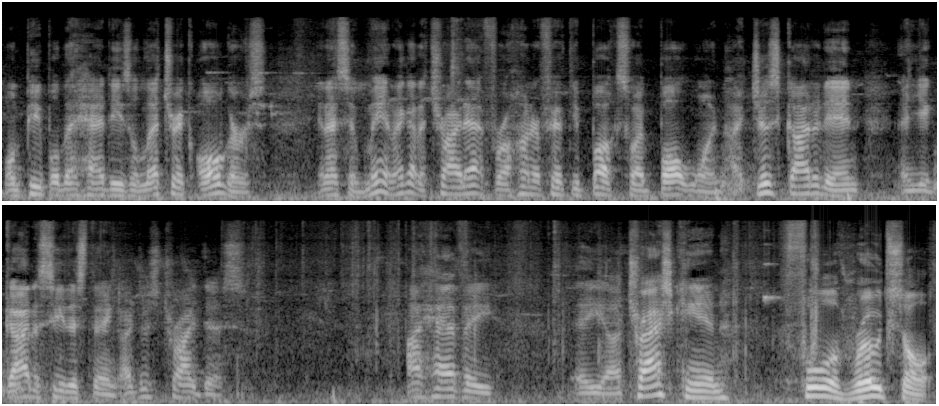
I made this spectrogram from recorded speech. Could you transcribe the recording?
on people that had these electric augers. And I said, man, I got to try that for 150 bucks. So I bought one. I just got it in and you got to see this thing. I just tried this. I have a, a uh, trash can full of road salt.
